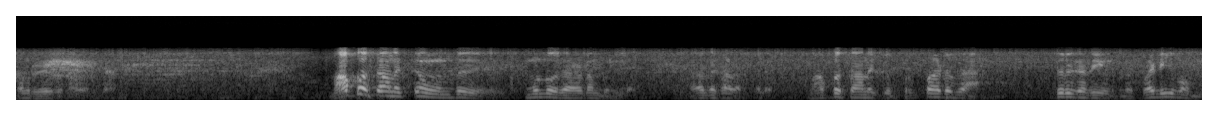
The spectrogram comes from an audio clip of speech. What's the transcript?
அவர் எழுதினார் தான் மாப்பசானுக்கும் வந்து முன்னுதாரணம் இல்லை. அந்த காலத்தில் மாப்பசானுக்கு பிற்பாடு தான் சிறுகதையின் வடிவம்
